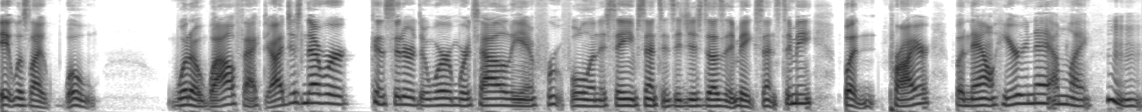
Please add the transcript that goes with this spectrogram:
it was like, whoa, what a wow factor. I just never considered the word mortality and fruitful in the same sentence. It just doesn't make sense to me. But prior, but now hearing that, I'm like, hmm.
